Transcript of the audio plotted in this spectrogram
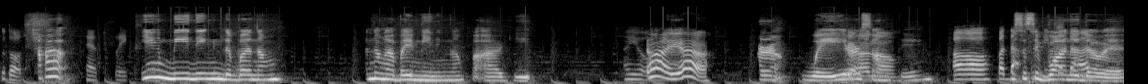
Kudos. Saka, Netflix. yung meaning, di ba, ng... Ano nga ba yung meaning ng paagi? Ayo. Ah, yeah. Parang way or something? Oo. Pada- Basta si hindi Buano padaan. daw eh.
